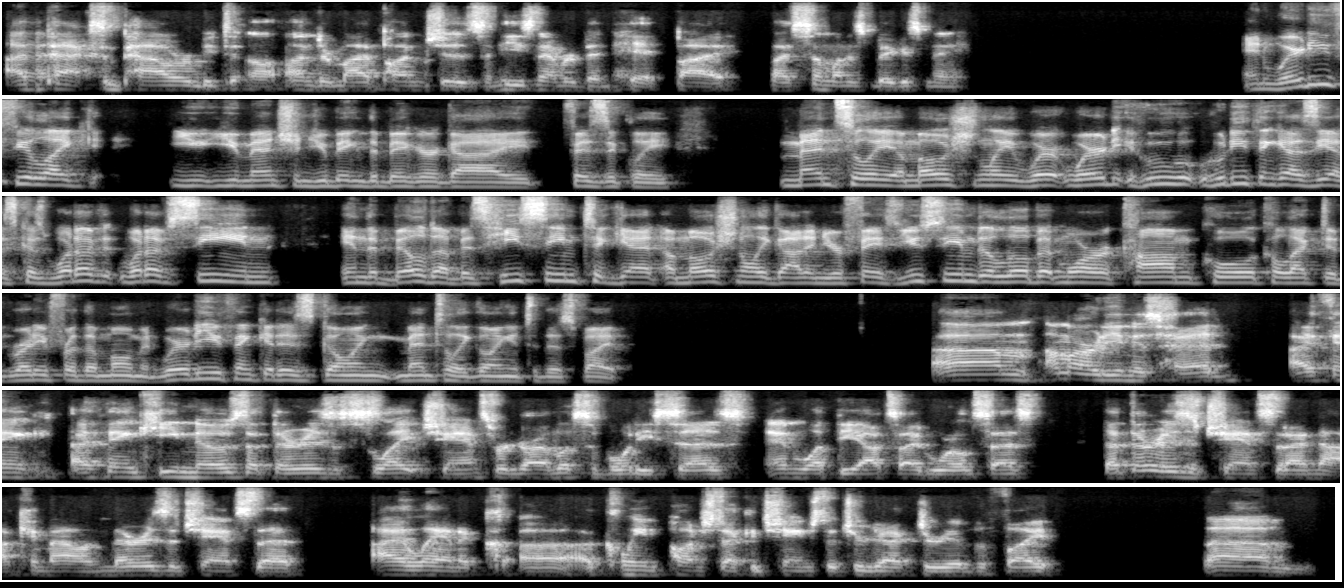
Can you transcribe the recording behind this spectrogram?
I pack some power be- uh, under my punches, and he's never been hit by by someone as big as me. And where do you feel like you you mentioned you being the bigger guy physically, mentally, emotionally? Where where do you, who who do you think has the edge? Because what I've what I've seen in the buildup is he seemed to get emotionally got in your face. You seemed a little bit more calm, cool, collected, ready for the moment. Where do you think it is going mentally going into this fight? Um, I'm already in his head. I think I think he knows that there is a slight chance, regardless of what he says and what the outside world says, that there is a chance that I knock him out, and there is a chance that I land a, uh, a clean punch that could change the trajectory of the fight. Um,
